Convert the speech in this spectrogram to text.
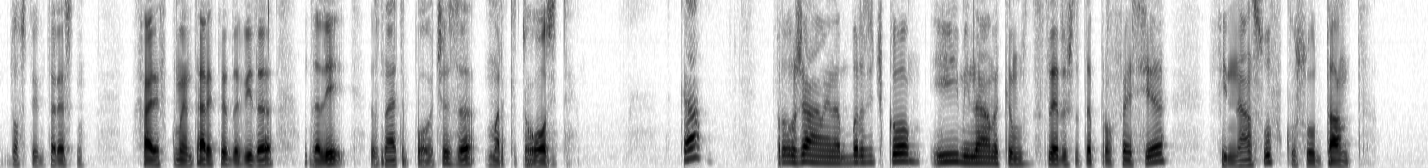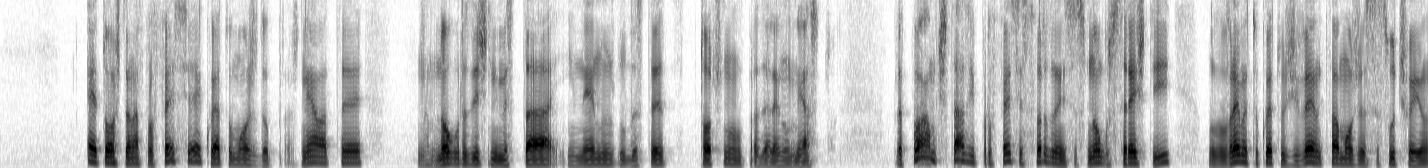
доста интересно. Хайде в коментарите да видя дали знаете повече за маркетолозите. Така, продължаваме на бързичко и минаваме към следващата професия финансов консултант. Ето още една професия, която може да упражнявате на много различни места и не е нужно да сте точно на определено място. Предполагам, че тази професия е свързана с много срещи, но във времето, което живеем, това може да се случва и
